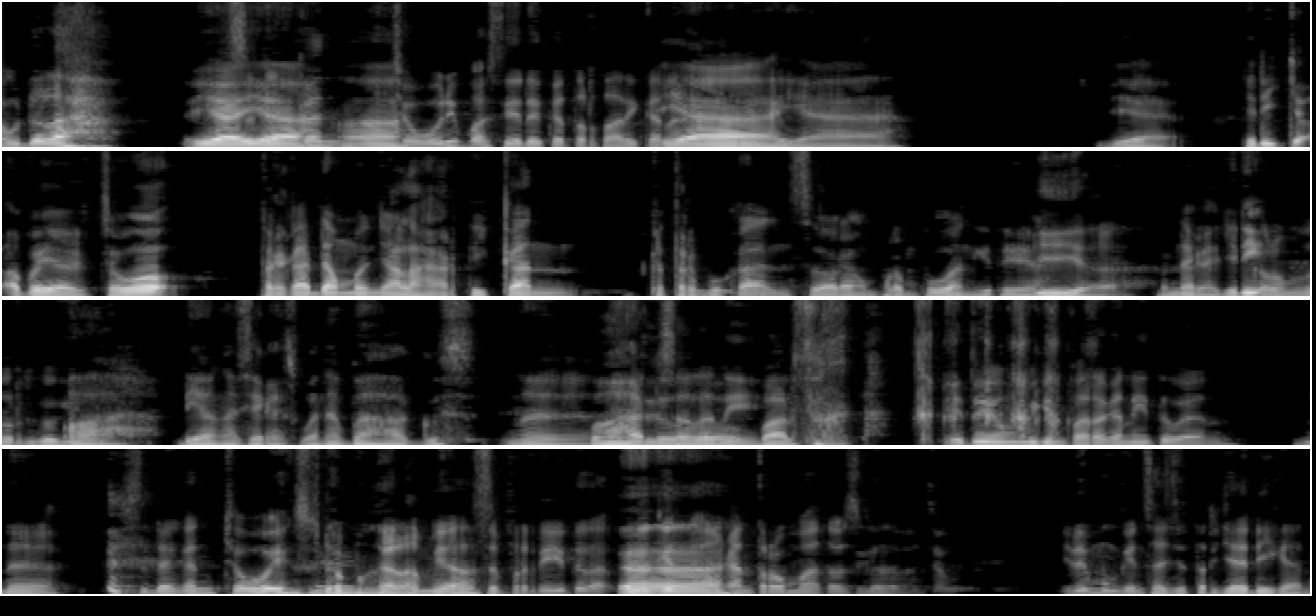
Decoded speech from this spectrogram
udahlah. Iya, iya. Sedangkan Heeh. cowok ini pasti ada ketertarikan. Iya, akan hal itu. iya. Iya. Jadi apa ya? Cowok terkadang menyalahartikan keterbukaan seorang perempuan gitu ya. Iya. Bener ya? Jadi Kalau menurut gue gitu. wah, dia ngasih responnya bagus. Nah, Waduh, itu salah nih. itu yang bikin parah kan itu kan nah sedangkan cowok yang sudah mengalami hal seperti itu mungkin Eh. akan trauma atau segala macam itu mungkin saja terjadi kan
